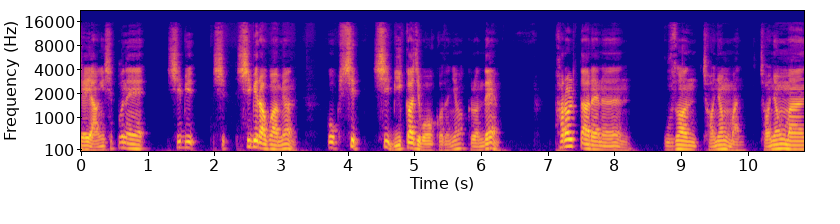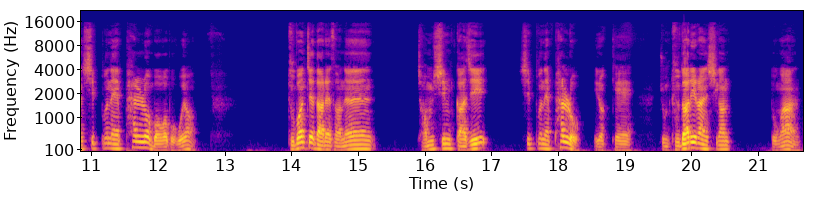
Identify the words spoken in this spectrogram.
제 양이 10분의 10이, 10, 10 이라고 하면 꼭 10, 12까지 먹었거든요. 그런데 8월 달에는 우선 저녁만, 저녁만 10분의 8로 먹어보고요. 두 번째 달에서는 점심까지 10분의 8로 이렇게 좀 두 달이라는 시간 동안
